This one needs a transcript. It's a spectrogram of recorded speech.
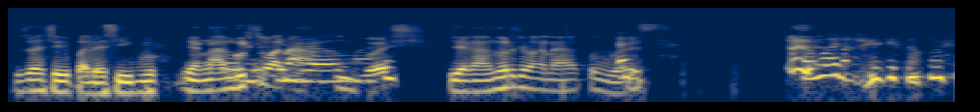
Susah cuy pada sibuk. Yang nganggur cuma bikin aku bos. Yang nganggur cuma aku bos. Sama aja gitu Mer.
